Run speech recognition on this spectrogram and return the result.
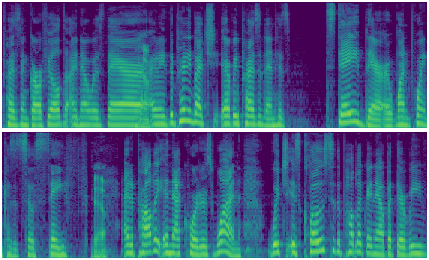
President Garfield, I know, was there. Yeah. I mean, the, pretty much every president has stayed there at one point because it's so safe. Yeah. And it probably in that quarters one, which is closed to the public right now, but they're re-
